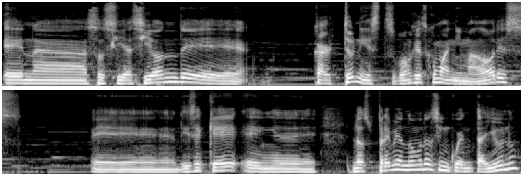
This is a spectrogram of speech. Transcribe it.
en la asociación de cartoonists, supongo que es como animadores. Eh, dice que en eh, los premios número 51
